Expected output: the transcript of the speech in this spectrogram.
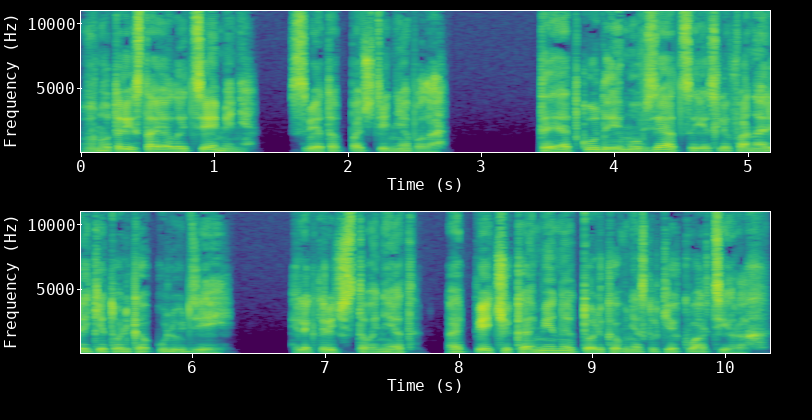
Внутри стояла темень, света почти не было. Да и откуда ему взяться, если фонарики только у людей? Электричества нет, а печи камины только в нескольких квартирах.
